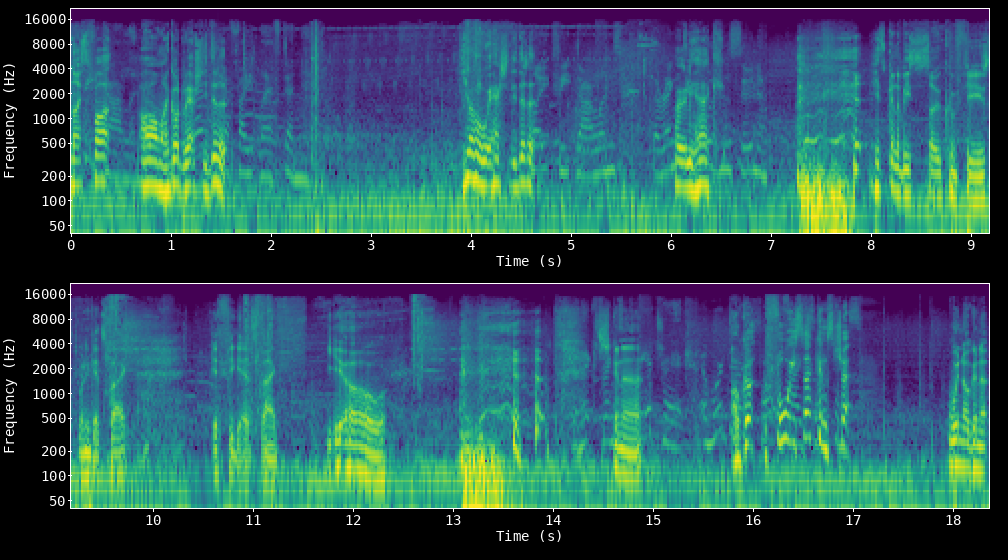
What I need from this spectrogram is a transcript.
Nice spot. darling. Oh my god, we actually did it. fight. Yo, we actually did it. Holy heck. He's gonna be so confused when he gets back. If he gets back. Yo. Just gonna- Oh, got 40 seconds, chat. We're not gonna.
